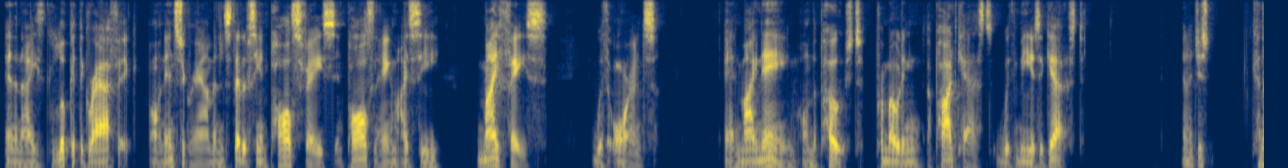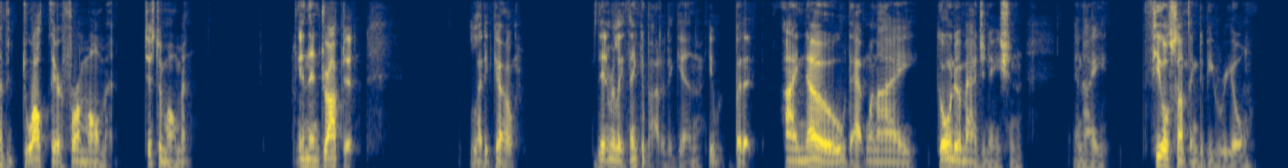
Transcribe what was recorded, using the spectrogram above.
And then I look at the graphic on Instagram, and instead of seeing Paul's face and Paul's name, I see my face with Orrin and my name on the post promoting a podcast with me as a guest. And I just kind of dwelt there for a moment, just a moment, and then dropped it, let it go didn't really think about it again. It, but it, I know that when I go into imagination and I feel something to be real,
